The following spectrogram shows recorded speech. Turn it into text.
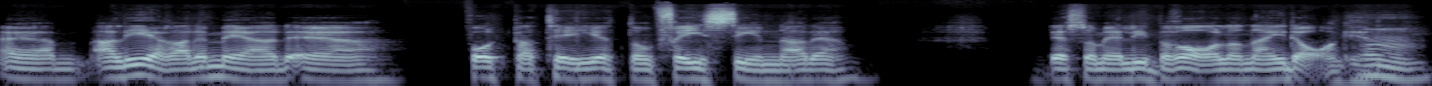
eh, allierade med eh, Folkpartiet, de frisinnade, det som är Liberalerna idag. Mm.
